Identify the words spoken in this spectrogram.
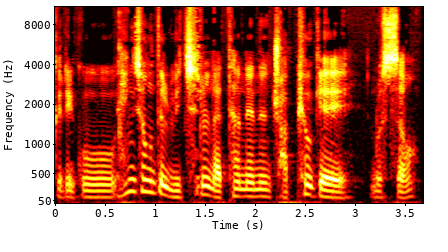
그리고 행성들 위치를 나타내는 좌표계로서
